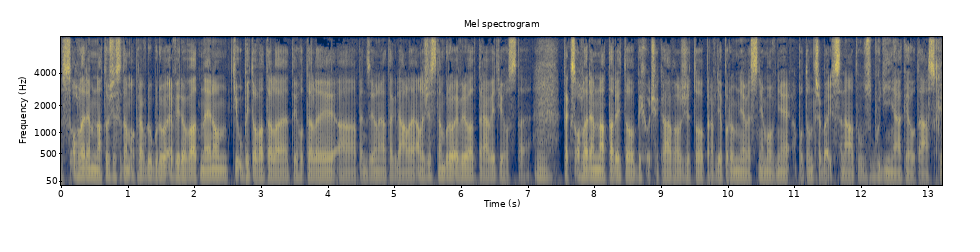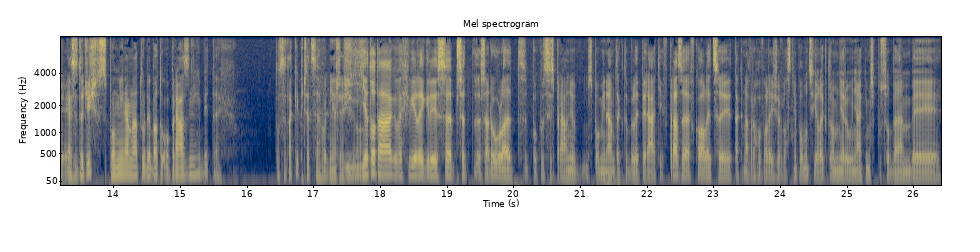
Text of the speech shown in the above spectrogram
s ohledem na to, že se tam opravdu budou evidovat nejenom ti ubytovatelé, ty hotely a penziony a tak dále, ale že se tam budou evidovat právě ti hosté. Hmm. Tak s ohledem na tady to bych očekával, že to pravděpodobně ve sněmovně a potom třeba i v Senátu vzbudí nějaké otázky. Já si totiž vzpomínám na tu debatu o prázdných bytech. To se taky přece hodně řešilo. Je to tak, ve chvíli, kdy se před řadou let, pokud si správně vzpomínám, tak to byli Piráti v Praze, v koalici, tak navrhovali, že vlastně pomocí elektroměru nějakým způsobem by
